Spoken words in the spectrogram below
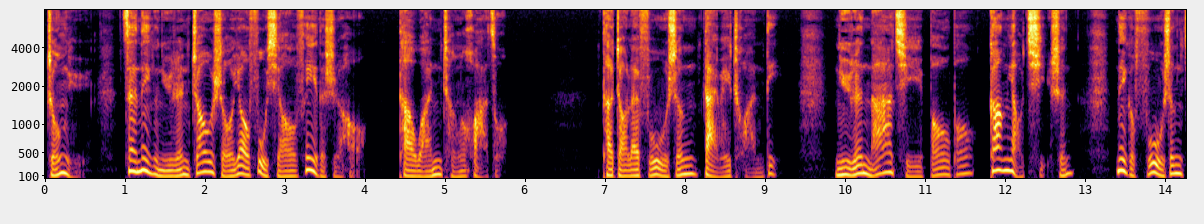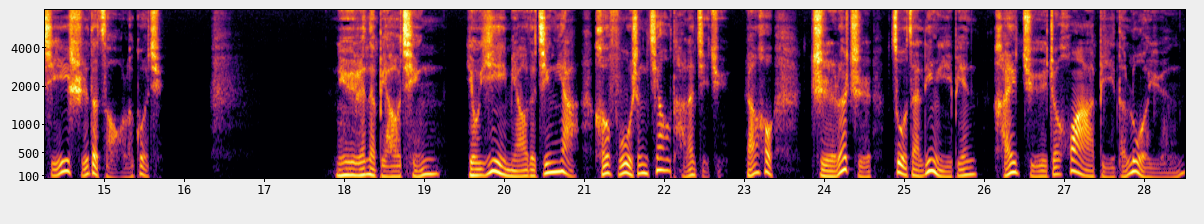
终于，在那个女人招手要付小费的时候，他完成了画作。他找来服务生代为传递。女人拿起包包，刚要起身，那个服务生及时的走了过去。女人的表情有一秒的惊讶，和服务生交谈了几句，然后。指了指坐在另一边还举着画笔的洛云，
